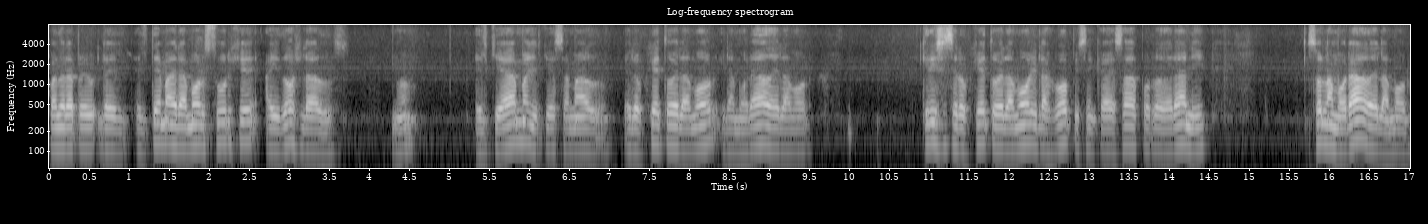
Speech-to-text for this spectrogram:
Cuando el, tema del amor surge, hay dos lados, ¿no? El que ama y el que es amado, el objeto del amor y la morada del amor. Krishna es el objeto del amor y las gopis encabezadas por Radharani son la morada del amor.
